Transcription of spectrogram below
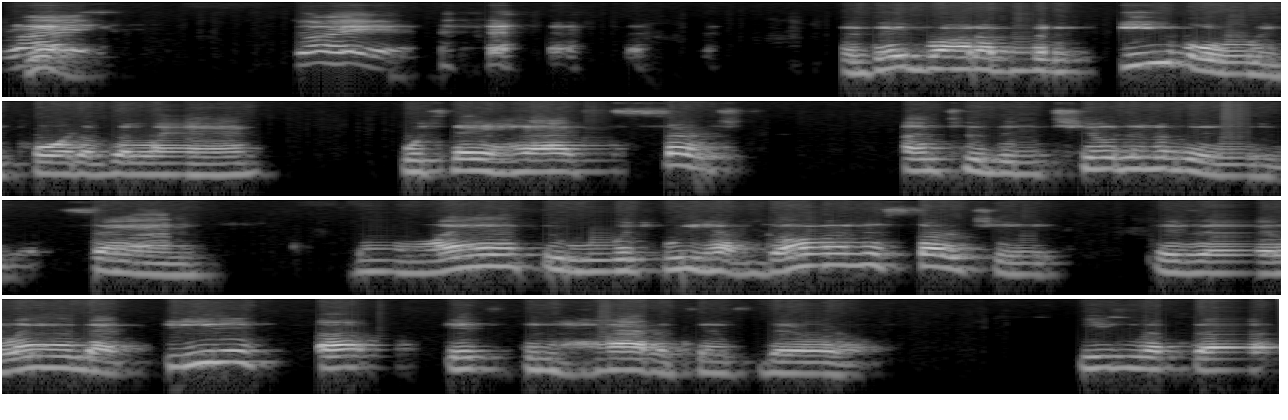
Right? Yes. Go ahead. And they brought up an evil report of the land which they had searched unto the children of Israel, saying, The land through which we have gone to search it is a land that eateth up its inhabitants thereof, eating up the,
